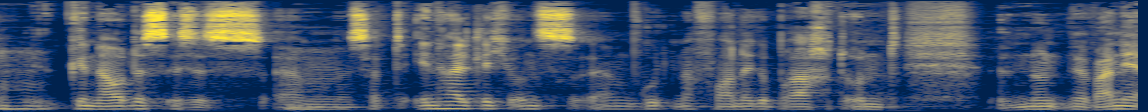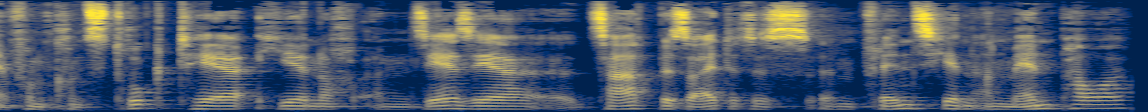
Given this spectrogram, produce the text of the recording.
mhm. genau das ist es. Ähm, mhm. Es hat inhaltlich uns ähm, gut nach vorne gebracht und nun wir waren ja vom Konstrukt her hier noch ein sehr sehr zart beseitetes ähm, Pflänzchen an Manpower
